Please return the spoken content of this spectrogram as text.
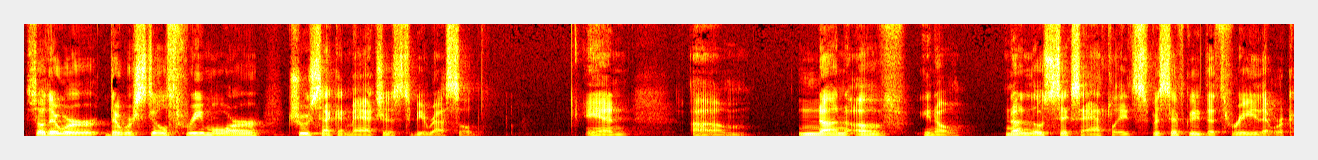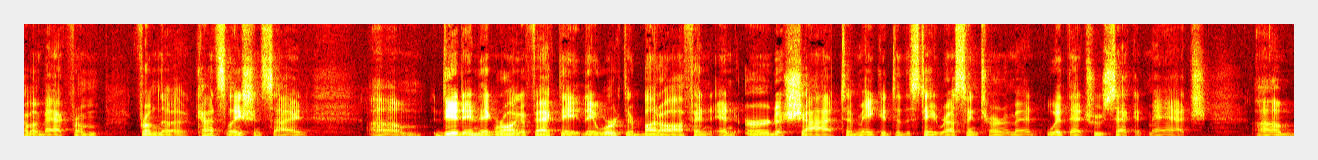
So there were there were still three more true second matches to be wrestled, and um, none of you know none of those six athletes, specifically the three that were coming back from from the consolation side, um, did anything wrong. In fact, they they worked their butt off and and earned a shot to make it to the state wrestling tournament with that true second match. Um,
